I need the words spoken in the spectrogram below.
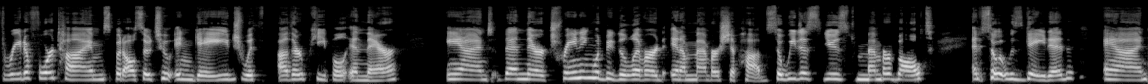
three to four times, but also to engage with other people in there and then their training would be delivered in a membership hub. So we just used MemberVault. And so it was gated. And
